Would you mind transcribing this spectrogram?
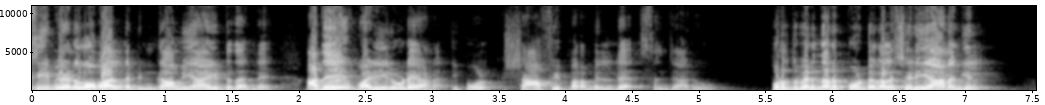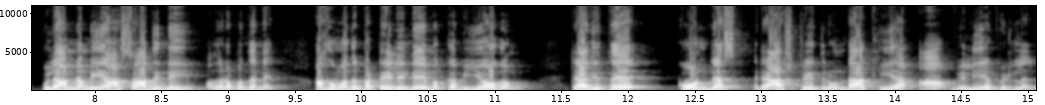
സി വേണുഗോപാലിന്റെ പിൻഗാമിയായിട്ട് തന്നെ അതേ വഴിയിലൂടെയാണ് ഇപ്പോൾ ഷാഫി പറമ്പിലിന്റെ സഞ്ചാരവും. പുറത്തു വരുന്ന റിപ്പോർട്ടുകൾ ശരിയാണെങ്കിൽ ഗുലാം നബി ആസാദിന്റെയും അതോടൊപ്പം തന്നെ അഹമ്മദ് പട്ടേലിന്റെയും ഒക്കെ വിയോഗം രാജ്യത്തെ കോൺഗ്രസ് രാഷ്ട്രീയത്തിൽ ഉണ്ടാക്കിയ ആ വലിയ വിള്ളൽ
